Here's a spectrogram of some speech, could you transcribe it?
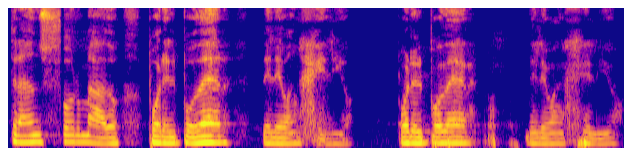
transformado por el poder del Evangelio, por el poder del Evangelio.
